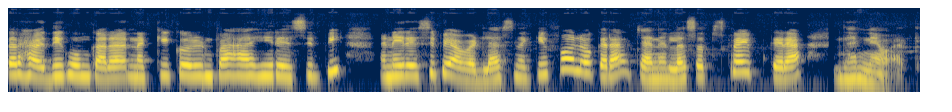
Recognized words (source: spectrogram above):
तर हळदी कुंकाला नक्की करून पहा ही रेसिपी आणि रेसिपी आवडल्यास नक्की फॉलो करा. चॅनलला सबस्क्राईब करा. धन्यवाद.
